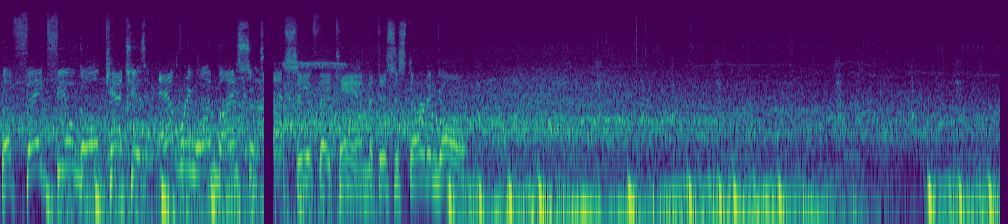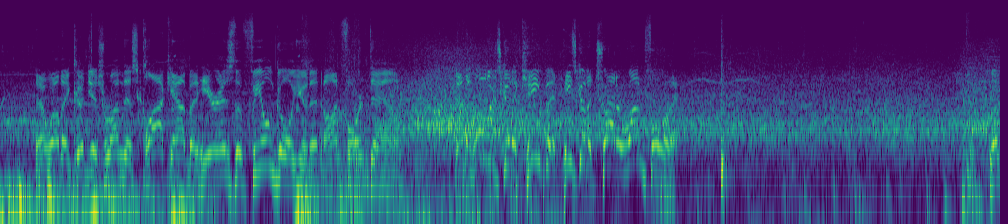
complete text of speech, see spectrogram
The fake field goal catches everyone by surprise. See if they can, but this is third and goal. Uh, well, they could just run this clock out, but here is the field goal unit on fourth down. And the holder's going to keep it. He's going to try to run for it. The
